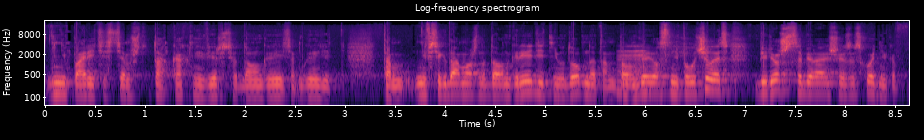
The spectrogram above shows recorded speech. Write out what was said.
не паритесь тем, что так, как мне версию даунгрейдить, апгрейдить. Там не всегда можно даунгрейдить, неудобно, там даунгрейдился, не получилось, берешь, собираешь ее из исходников.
